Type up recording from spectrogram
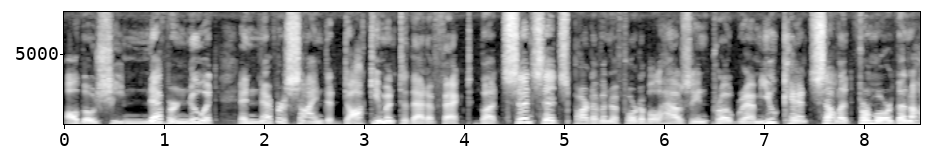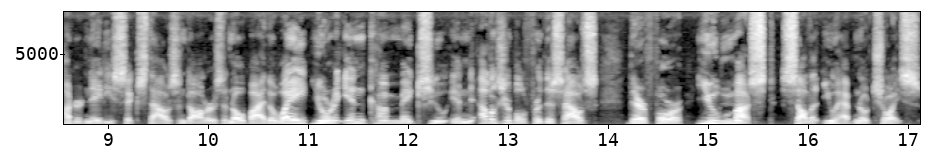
although she never knew it and never signed a document to that effect. But since it's part of an affordable housing program, you can't sell it for more than $186,000. And oh, by the way, your income makes you ineligible for this house, therefore, you must sell it. You have no choice.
